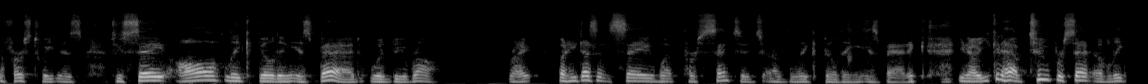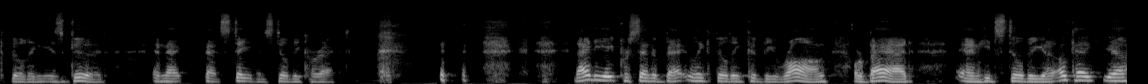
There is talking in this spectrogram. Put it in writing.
the first tweet is to say all link building is bad would be wrong, right? But he doesn't say what percentage of link building is bad. It, you know, you could have two percent of link building is good, and that that statement still be correct. 98% of link building could be wrong or bad, and he'd still be uh, okay. Yeah,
